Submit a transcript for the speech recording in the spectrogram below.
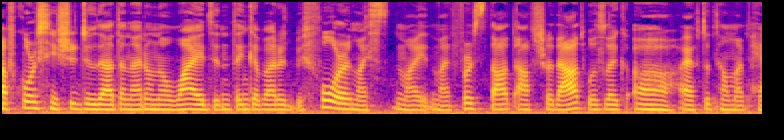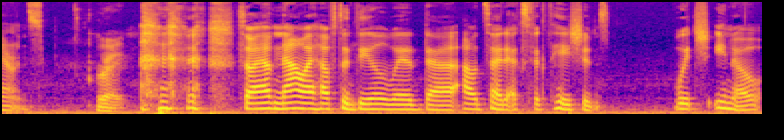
of course he should do that, and I don't know why I didn't think about it before. My my my first thought after that was like, oh, I have to tell my parents. Right. So I have now I have to deal with uh, outside expectations, which you know,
